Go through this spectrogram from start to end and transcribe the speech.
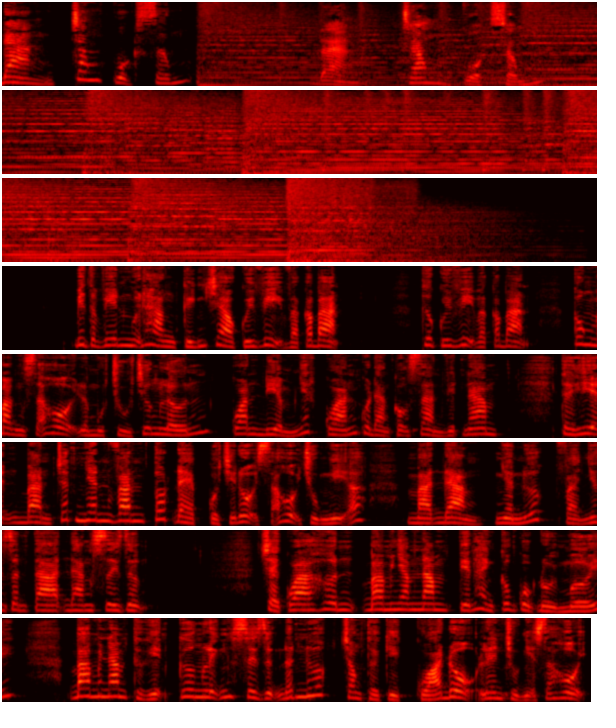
Đảng trong cuộc sống. Đảng trong cuộc sống. Biên tập viên Nguyễn Hằng kính chào quý vị và các bạn. Thưa quý vị và các bạn, công bằng xã hội là một chủ trương lớn, quan điểm nhất quán của Đảng Cộng sản Việt Nam, thể hiện bản chất nhân văn tốt đẹp của chế độ xã hội chủ nghĩa mà Đảng, Nhà nước và nhân dân ta đang xây dựng. Trải qua hơn 35 năm tiến hành công cuộc đổi mới, 30 năm thực hiện cương lĩnh xây dựng đất nước trong thời kỳ quá độ lên chủ nghĩa xã hội,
